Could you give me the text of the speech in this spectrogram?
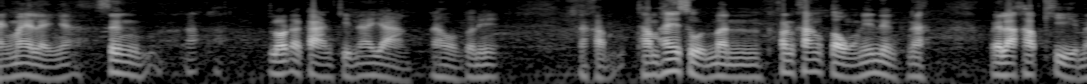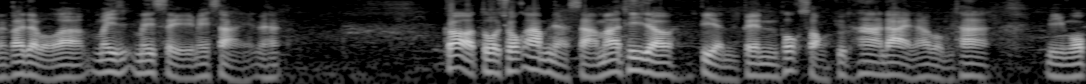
งไม่อะไรเงี้ยซึ่งลดอาการกินหน้ายางนะครับผมตัวนี้นะครับทำให้ศูนย์มันค่อนข้างตรงนิดหนึ่งนะเวลาขับขี่มันก็จะบอกว่าไม่ไม่เสไม่สายนะฮะ ก็ตัวโชคอัพเนี่ยสามารถที่จะเปลี่ยนเป็นพวก 2.5 ได้นะครับผมถ้ามีงบ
